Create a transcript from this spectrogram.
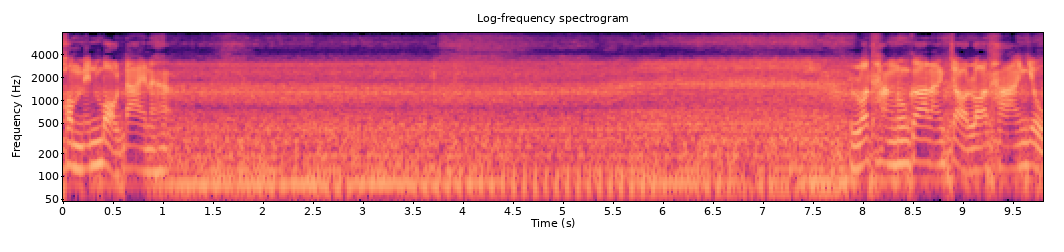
คอมเมนต์บอกได้นะฮะ รถทางนู้นก็กำลังจอดรอทางอยู่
